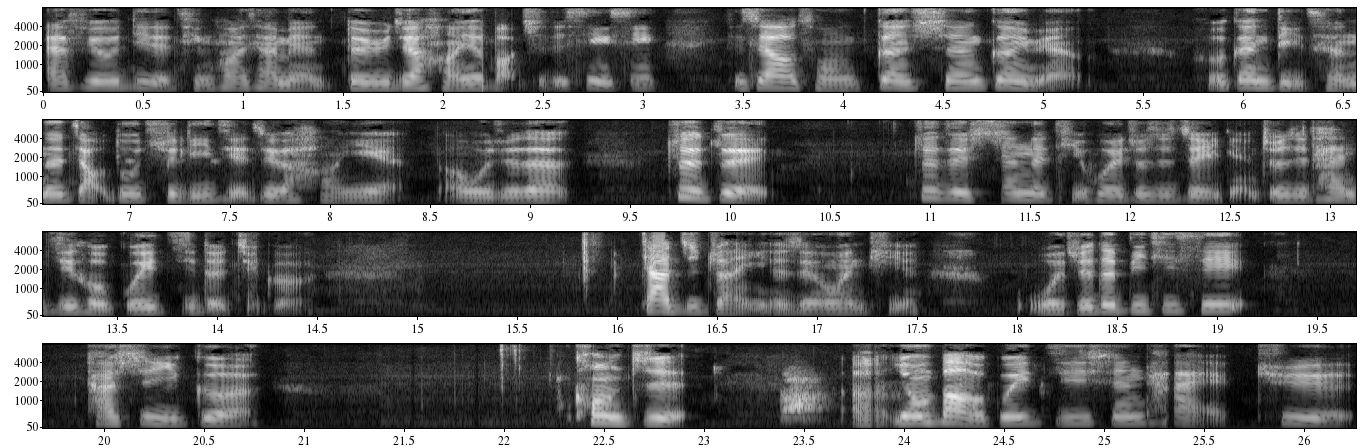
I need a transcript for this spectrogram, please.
FUD 的情况下面，对于这个行业保持的信心，就是要从更深、更远和更底层的角度去理解这个行业。呃，我觉得最最最最深的体会就是这一点，就是碳基和硅基的这个价值转移的这个问题。我觉得 BTC 它是一个控制。呃，拥抱硅基生态，去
